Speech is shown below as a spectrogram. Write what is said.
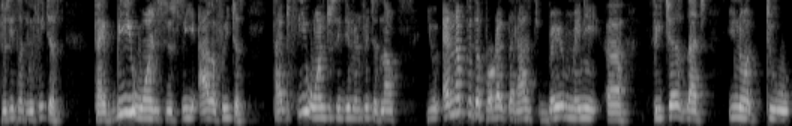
to see certain features. Type B wants to see other features Type C wants to see different features. Now you end up with a product that has very many uh, features that you know to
